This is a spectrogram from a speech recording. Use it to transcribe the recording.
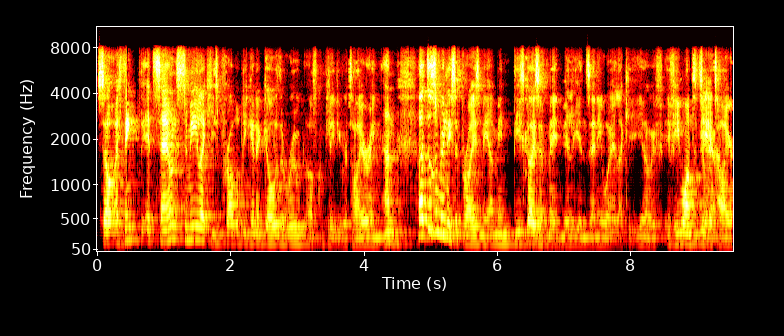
So I think it sounds to me like he's probably going to go the route of completely retiring, and that doesn't really surprise me. I mean, these guys have made millions anyway. Like you know, if if he wanted to Yeah. retire,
